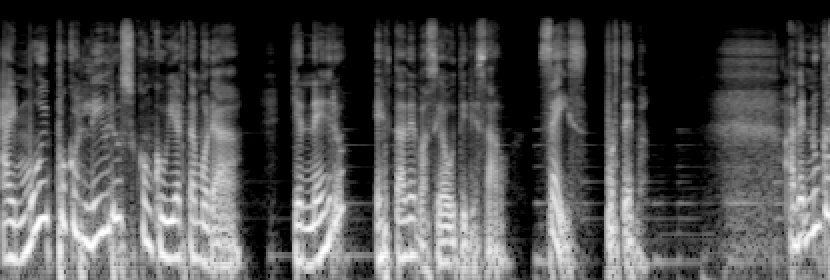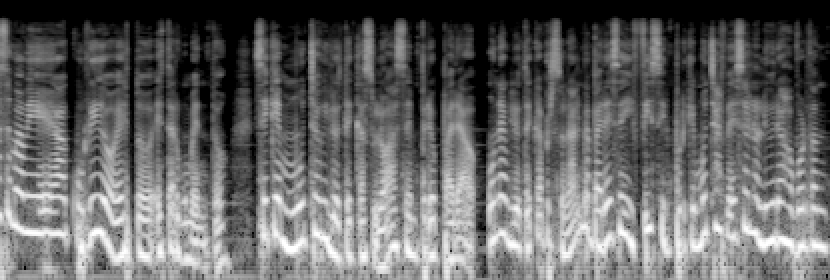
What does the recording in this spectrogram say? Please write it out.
Hay muy pocos libros con cubierta morada y el negro está demasiado utilizado. Seis por tema. A ver, nunca se me había ocurrido esto, este argumento. Sé que muchas bibliotecas lo hacen, pero para una biblioteca personal me parece difícil porque muchas veces los libros abordan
